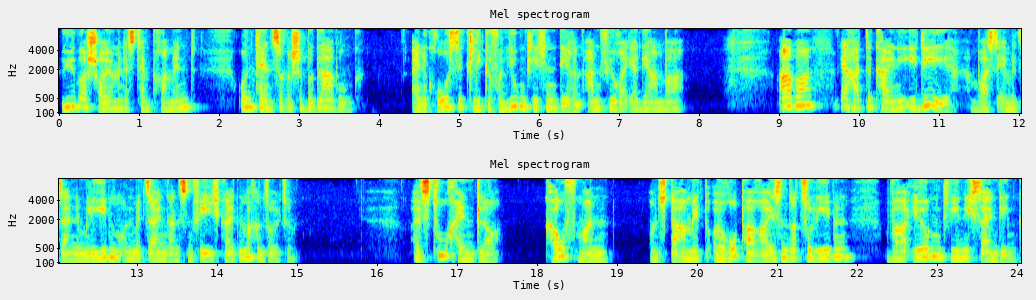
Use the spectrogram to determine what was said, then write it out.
überschäumendes Temperament und tänzerische Begabung. Eine große Clique von Jugendlichen, deren Anführer er gern war, aber er hatte keine Idee, was er mit seinem Leben und mit seinen ganzen Fähigkeiten machen sollte. Als Tuchhändler, Kaufmann und damit Europareisender zu leben, war irgendwie nicht sein Ding.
